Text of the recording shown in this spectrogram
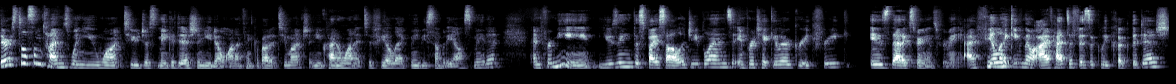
there are still some times when you want to just make a dish and you don't want to think about it too much and you kind of want it to feel like maybe somebody else made it. And for me, using the Spiceology blends, in particular Greek Freak, is that experience for me. I feel like even though I've had to physically cook the dish,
